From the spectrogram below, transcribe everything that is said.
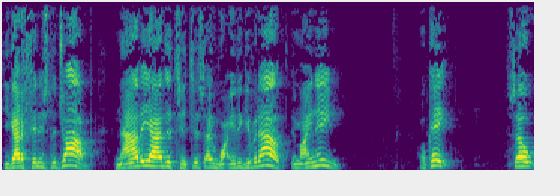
you got to finish the job. Now that you have the tzitzis, I want you to give it out in my name. Okay, so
